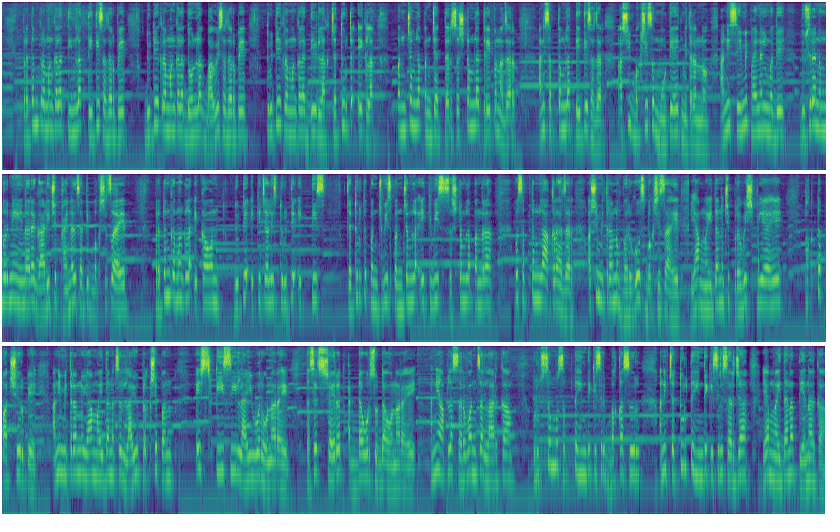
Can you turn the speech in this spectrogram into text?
प्रथम क्रमांकाला तीन लाख तेहतीस हजार रुपये द्वितीय क्रमांकाला दोन लाख बावीस हजार रुपये तृतीय क्रमांकाला दीड लाख चतुर्थ एक लाख पंचमला पंच्याहत्तर षष्टमला त्रेपन्न हजार आणि सप्तमला तेहतीस हजार अशी बक्षिसं मोठी आहेत मित्रांनो. आणि सेमी फायनलमध्ये दुसऱ्या नंबरने येणाऱ्या गाडीचे फायनलसाठी बक्षिसं आहेत. प्रथम क्रमांकाला एकावन्न द्वितीय एक्केचाळीस तृतीय एकतीस चतुर्थ पंचवीस पंचमला एकवीस षष्टमला पंधरा व सप्तमला अकरा हजार अशी मित्रांनो भरघोस बक्षिसं आहेत. या मैदानाची प्रवेश फी आहे फक्त पाचशे रुपये. आणि मित्रांनो या मैदानाचं लाईव्ह प्रक्षेपण एस टी सी लाईव्हवर होणार आहे. तसेच शर्यत अड्डावर सुद्धा होणार आहे. आणि आपला सर्वांचा लाडका रुत्सम सप्त हिंदी केसरी बकासूर आणि चतुर्थ हिंदी केसरी सर्जा या मैदानात येणार का?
